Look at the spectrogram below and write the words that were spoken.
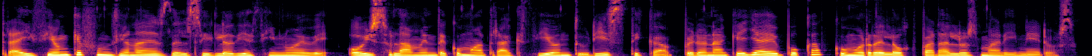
tradición que funciona desde el siglo XIX, hoy solamente como atracción turística, pero en aquella época como reloj para los marineros.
